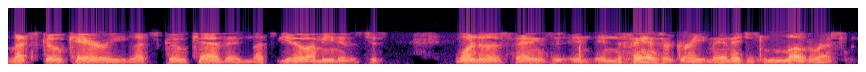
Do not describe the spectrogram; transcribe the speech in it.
let's go Kerry, let's go Kevin, let's, you know, I mean, it was just one of those things. And, and the fans are great, man. They just love wrestling.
